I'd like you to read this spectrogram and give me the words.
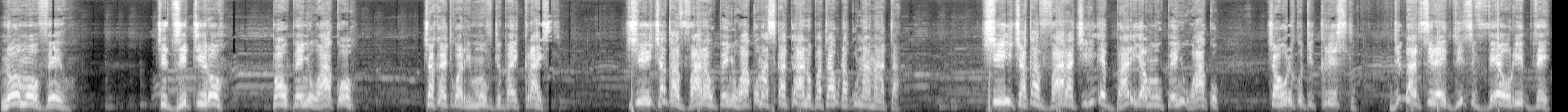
No more veil. Chidzitiro paupenyu hwako chakaitwa removed by christ chii chakavhara upenyu hwako masikati ano patakuda kunamata? Chii chakavhara chiri ebhariya muupenyu hwako chauri kuti kristu ndibatsirei this veil ribve?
